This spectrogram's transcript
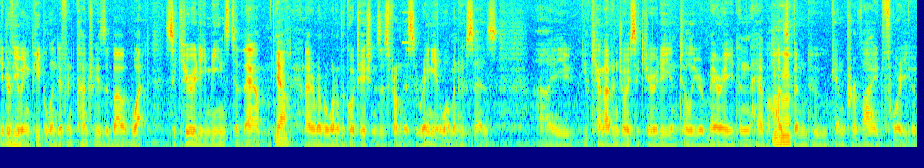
interviewing people in different countries about what security means to them. Yeah. And I remember one of the quotations is from this Iranian woman who says, uh, you, you cannot enjoy security until you're married and have a mm-hmm. husband who can provide for you.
